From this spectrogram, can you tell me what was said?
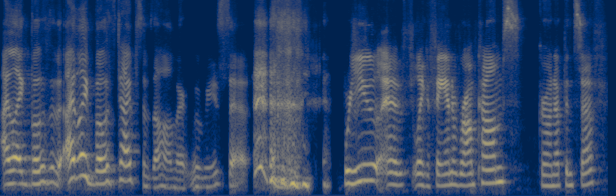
I like both of I like both types of the Hallmark movies. So were you a, like a fan of rom-coms growing up and stuff?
